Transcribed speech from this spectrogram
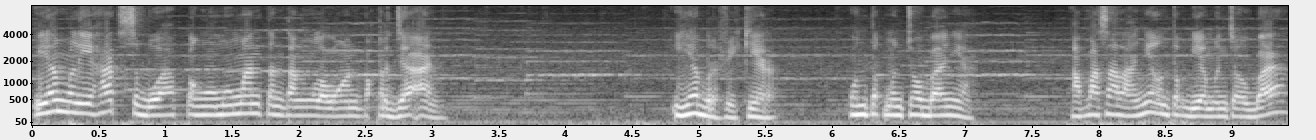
ia melihat sebuah pengumuman tentang lowongan pekerjaan. Ia berpikir untuk mencobanya. Apa salahnya untuk dia mencoba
